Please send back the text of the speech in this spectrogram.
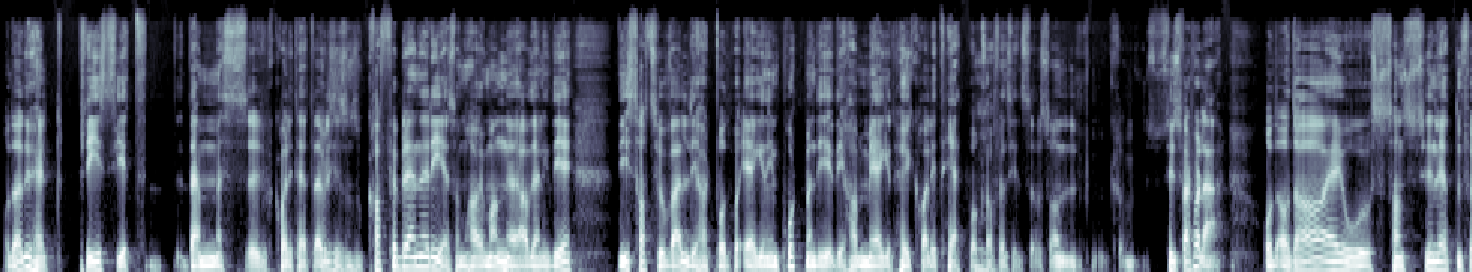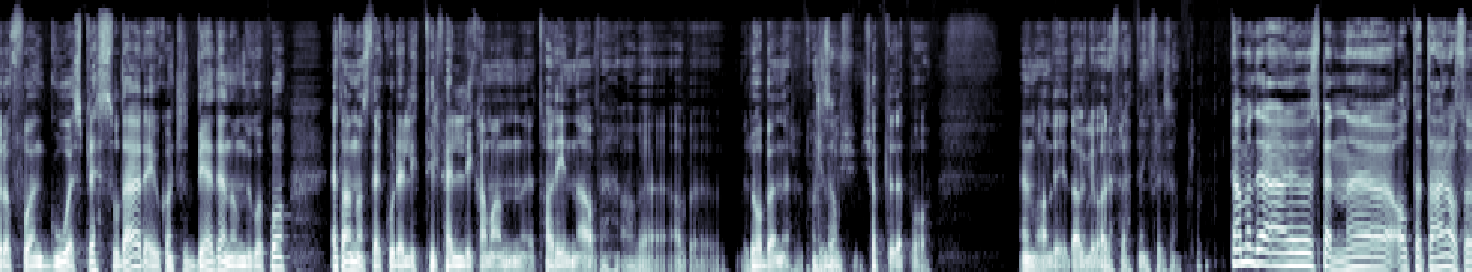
og da er du helt prisgitt deres kvalitet. Jeg vil si sånn som Kaffebrenneriet, som har mange avdelinger, de, de satser jo veldig hardt både på egen import, men de, de har meget høy kvalitet på kaffen sin. Så, sånn syns i hvert fall jeg. Og, og da er jo sannsynligheten for å få en god espresso der er jo kanskje bedre enn om du går på et annet sted hvor det er litt tilfeldig hva man tar inn av, av, av råbønder. Kanskje du kjøpte det på en vanlig dagligvareforretning, f.eks. Ja, men Det er jo spennende, alt dette her. Altså,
